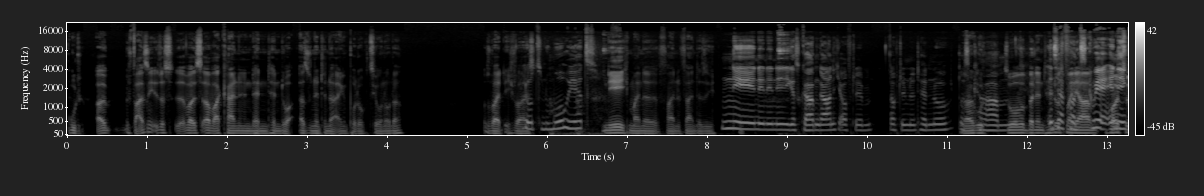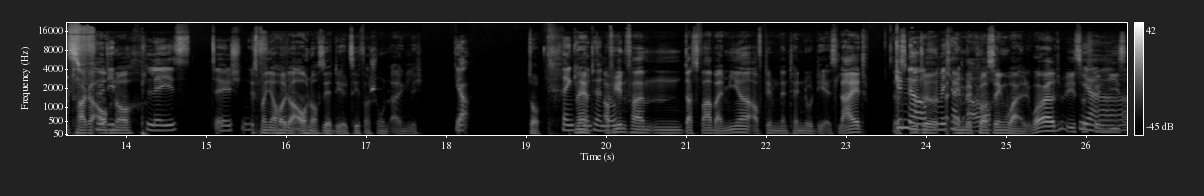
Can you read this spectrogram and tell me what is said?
Gut, aber ich weiß nicht, das aber es war keine Nintendo, also Nintendo Eigenproduktion, oder? Soweit ich weiß. Lotso no Mori jetzt? Nee, ich meine Final Fantasy. Nee, nee, nee, nee, das kam gar nicht auf dem, auf dem Nintendo. Das Na gut, kam. so aber bei Nintendo ist ja ist man ja Square heutzutage auch noch, PlayStation. ist man ja heute auch noch sehr DLC verschont eigentlich. Ja. So. Thank you, Nee, Nintendo. auf jeden Fall, mh, das war bei mir auf dem Nintendo DS Lite. Das Genau, gute für mich halt Animal auch. Crossing Wild World, wie es so ja. schön hieß.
